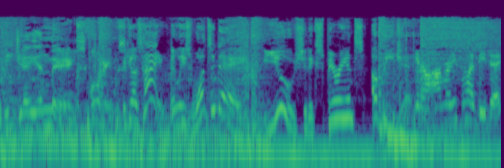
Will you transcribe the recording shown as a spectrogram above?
BJ and Migs. Mornings. Because, hey, at least once a day, you should experience a BJ. You know, I'm ready for my BJ.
